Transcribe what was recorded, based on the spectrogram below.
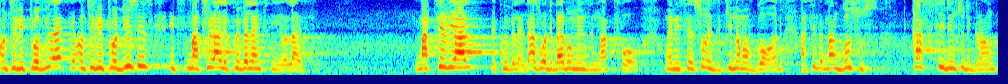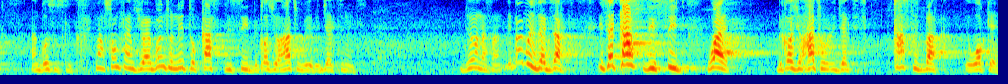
until it, eh, until it produces its material equivalent in your life. Material equivalent. That's what the Bible means in Mark 4 when it says, So is the kingdom of God, as if a man goes to cast seed into the ground and goes to sleep. Now, sometimes you are going to need to cast the seed because your heart will be rejecting it. Do you understand? The Bible is exact. It said, Cast the seed. Why? Because your heart will reject it. Cast it back. You walk here.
